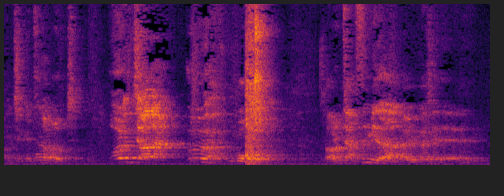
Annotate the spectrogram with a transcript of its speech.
완전 괜찮아 어렵지? 어렵지 않아요. 으, 자, 어렵지 않습니다. 여기까지는.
